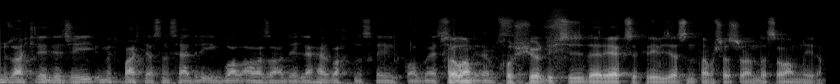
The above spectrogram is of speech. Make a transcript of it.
müzakirə edəcəyik Ümid Partiyasının sədri İqbal Ağazadə ilə. Hər vaxtınız xeyir İqbal bəy. Salam, xoş gördük sizi də Reaksiya televiziyasının tamaşaçılarını da salamlayıram.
